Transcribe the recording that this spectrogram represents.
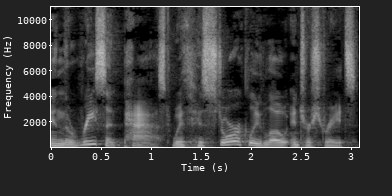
In the recent past, with historically low interest rates,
